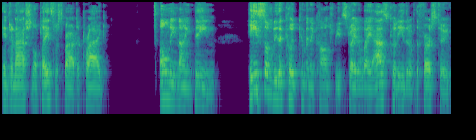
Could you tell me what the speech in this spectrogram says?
international, plays for Sparta Prague, only 19. He's somebody that could come in and contribute straight away, as could either of the first two,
